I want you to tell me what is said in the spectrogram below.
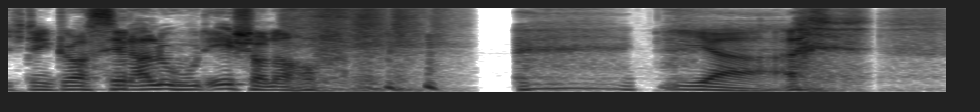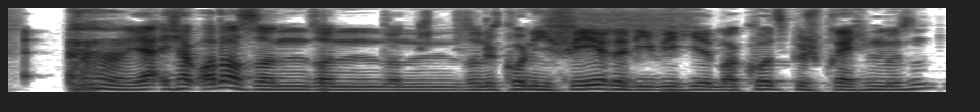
Ich denke, du hast den Aluhut eh schon auf. Ja. ja, ich habe auch noch so, ein, so, ein, so eine Konifere, die wir hier mal kurz besprechen müssen.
